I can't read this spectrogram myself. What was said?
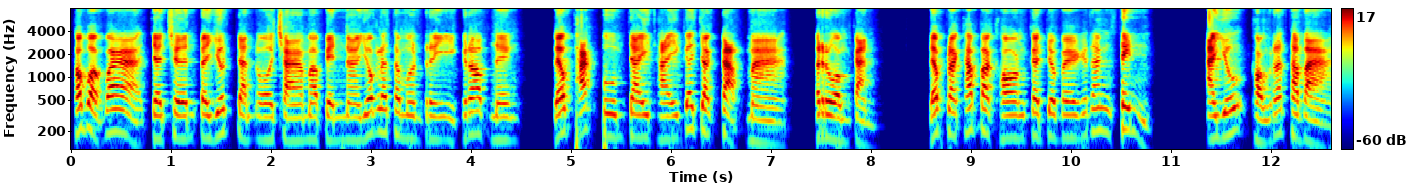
เขาบอกว่าจะเชิญประยุทธ์จันโอชามาเป็นนายกรัฐมนตรีอีกรอบหนึ่งแล้วพักภูมิใจไทยก็จะกลับมารวมกัน แล้วประคับประคองกันจะไปกระทั่งสิ้นอายุของรัฐบาล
